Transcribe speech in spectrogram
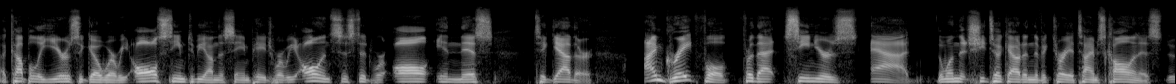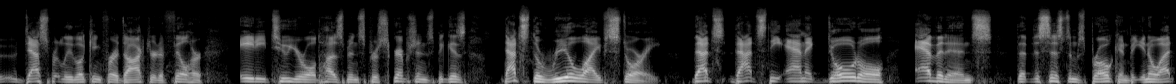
a couple of years ago, where we all seemed to be on the same page, where we all insisted we're all in this together. I'm grateful for that senior's ad, the one that she took out in the Victoria Times Colonist, uh, desperately looking for a doctor to fill her 82 year old husband's prescriptions, because that's the real life story. That's that's the anecdotal evidence that the system's broken. But you know what?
